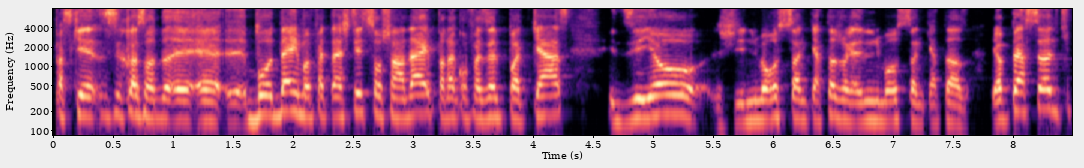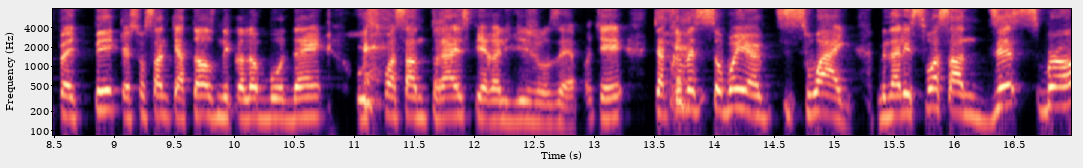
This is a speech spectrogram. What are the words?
Parce que c'est quoi son. euh, euh, Baudin, il m'a fait acheter son chandail pendant qu'on faisait le podcast. Il dit Yo, j'ai le numéro 74, je vais regarder le numéro 74. Il y a personne qui peut être pire que 74 Nicolas Baudin ou 73 Pierre-Olivier Joseph. OK? 86 au moins, il y a un petit swag. Mais dans les 70, bro,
